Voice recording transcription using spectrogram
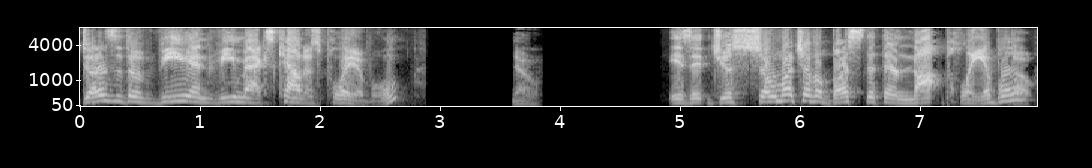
Does the V and V Max count as playable? No. Is it just so much of a bust that they're not playable? No.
